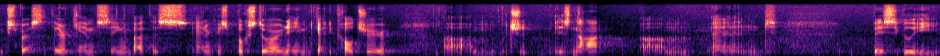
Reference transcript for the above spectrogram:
expressed that they were canvassing about this anarchist bookstore named Guide to Kulchur, um, which is not, um, and basically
